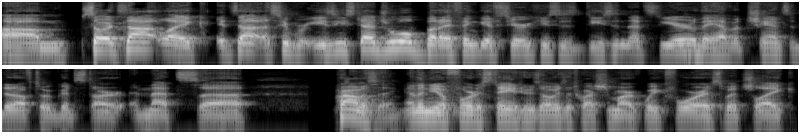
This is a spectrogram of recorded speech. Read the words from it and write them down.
um, so it's not like it's not a super easy schedule, but I think if Syracuse is decent next year, they have a chance to get off to a good start, and that's uh, promising. And then you have Florida State, who's always a question mark. Wake Forest, which like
